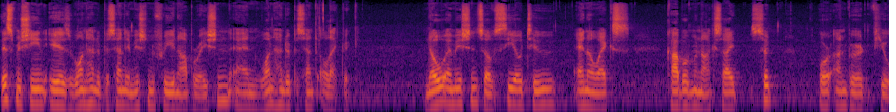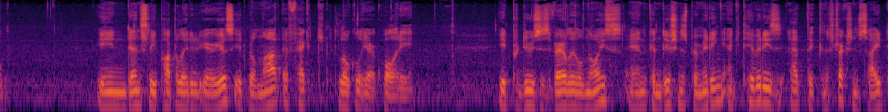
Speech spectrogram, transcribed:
This machine is 100% emission free in operation and 100% electric. No emissions of CO2, NOx, carbon monoxide, soot, or unburned fuel. In densely populated areas, it will not affect local air quality. It produces very little noise, and conditions permitting, activities at the construction site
